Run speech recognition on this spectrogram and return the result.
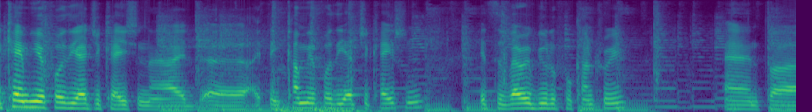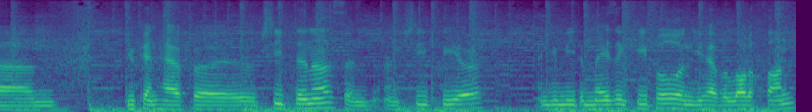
came here for the education. I, uh, I think come here for the education. It's a very beautiful country and um, you can have uh, cheap dinners and, and cheap beer and you meet amazing people and you have a lot of fun.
